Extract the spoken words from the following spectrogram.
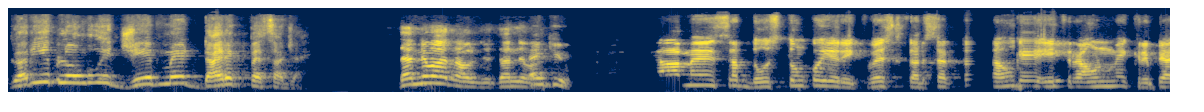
गरीब लोगों के जेब में डायरेक्ट पैसा जाए। धन्यवाद राहुल जी धन्यवाद। थैंक यू क्या मैं सब दोस्तों को ये रिक्वेस्ट कर सकता हूँ कि एक राउंड में कृपया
